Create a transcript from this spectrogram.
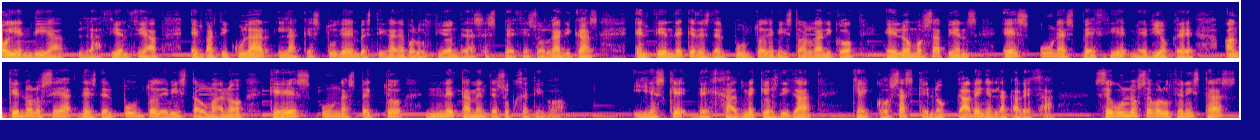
Hoy en día, la ciencia, en particular la que estudia e investiga la evolución de las especies orgánicas, entiende que desde el punto de vista orgánico, el Homo sapiens es una especie mediocre, aunque no lo sea desde el punto de vista humano, que es un aspecto netamente subjetivo. Y es que dejadme que os diga que hay cosas que no caben en la cabeza. Según los evolucionistas,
